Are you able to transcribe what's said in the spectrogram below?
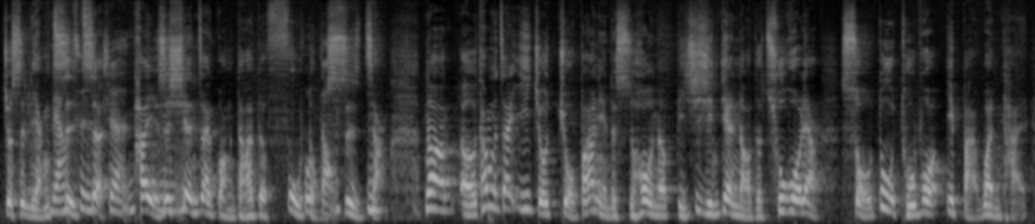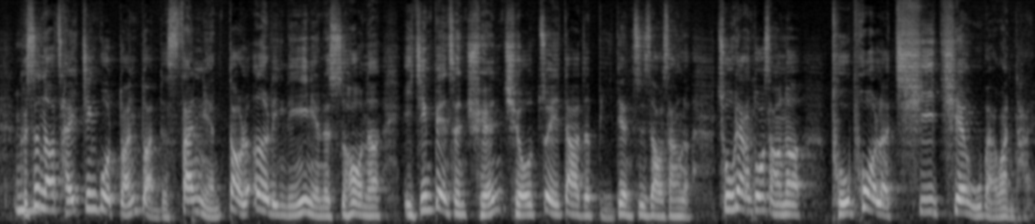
就是梁次正，他也是现在广达的副董事长。那呃，他们在一九九八年的时候呢，笔记型电脑的出货量首度突破一百万台。可是呢，才经过短短的三年，到了二零零一年的时候呢，已经变成全球最大的笔电制造商了。出量多少呢？突破了七千五百万台，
